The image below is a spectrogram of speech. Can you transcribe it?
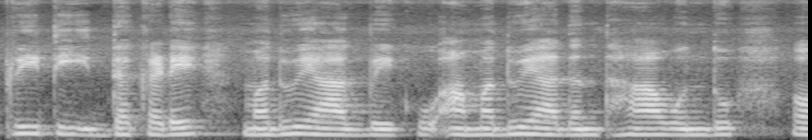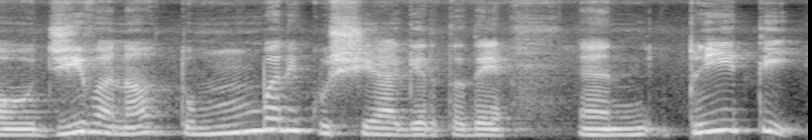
ಪ್ರೀತಿ ಇದ್ದ ಕಡೆ ಮದುವೆ ಆಗಬೇಕು. ಆ ಮದುವೆ ಆದಂತಹ ಒಂದು ಜೀವನ ತುಂಬಾ ಖುಷಿಯಾಗಿರ್ತದೆ. ಪ್ರೀತಿ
